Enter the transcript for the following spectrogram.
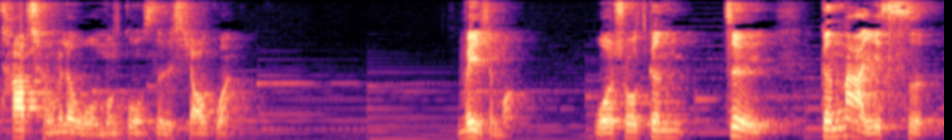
他成为了我们公司的销冠。为什么？我说跟这跟那一次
